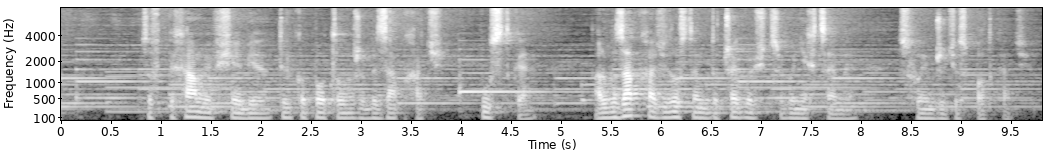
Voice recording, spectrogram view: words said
co wpychamy w siebie tylko po to, żeby zapchać pustkę albo zapchać dostęp do czegoś, czego nie chcemy w swoim życiu spotkać.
